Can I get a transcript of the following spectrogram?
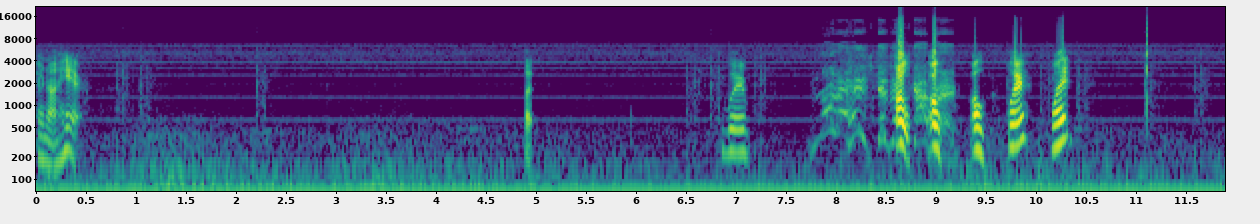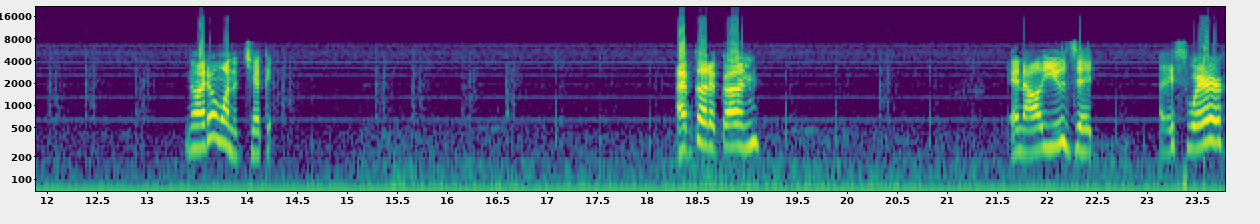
They're not here. But where? Oh, oh, oh, where? What? No, I don't want to check it. I've got a gun. And I'll use it. I swear.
